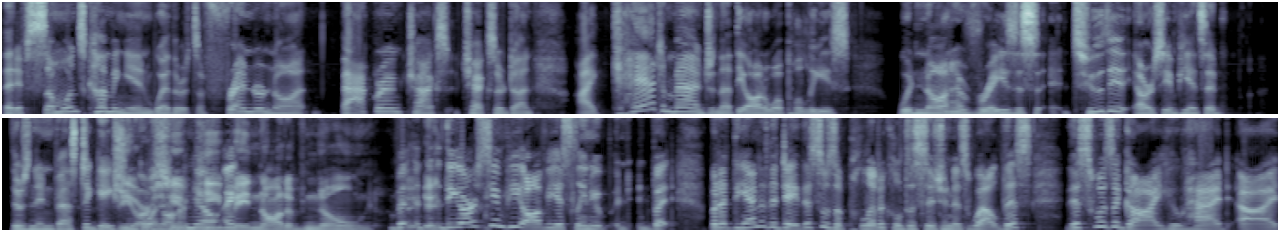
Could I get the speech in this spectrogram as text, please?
that if someone's coming in, whether it's a friend or not, background checks, checks are done. I can't imagine that the Ottawa police would not have raised this to the RCMP and said, there's an investigation The going RCMP on. No, I- may not have known. But It- the RCMP obviously knew, but but at the end of the day, this was a political decision as well. This this was a guy who had uh,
